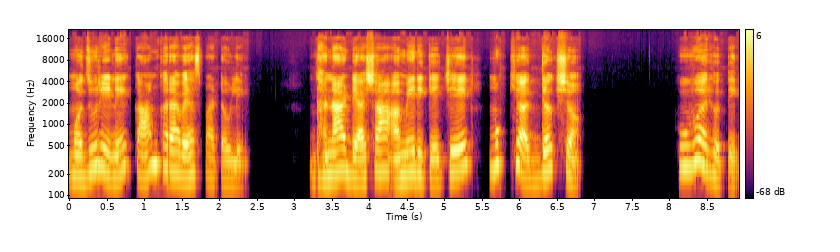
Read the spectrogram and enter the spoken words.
मजुरीने काम करावयास पाठवले. धनाढ्याशा अमेरिकेचे मुख्य अध्यक्ष हुवर होते.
